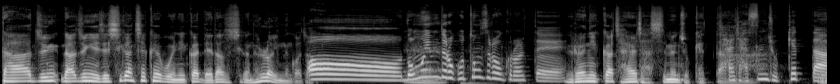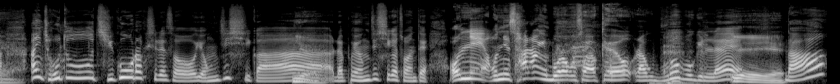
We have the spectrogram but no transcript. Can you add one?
나중 나중에 이제 시간 체크해 보니까 네 다섯 시간 흘러 있는 거죠. 어, 너무 네. 힘들어. 고통스러워, 그럴 때. 그러니까 잘 잤으면 좋겠다. 잘 잤으면 좋겠다. 예. 아니 저도 지구 오락실에서 영지 씨가 래퍼 영지 씨가 저한테 언니 언니 사랑이 뭐라고 생각해요?라고 물어보길래 예, 예, 예. 나?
